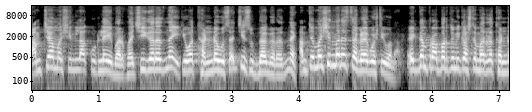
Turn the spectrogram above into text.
आमच्या मशीनला कुठल्याही बर्फाची गरज नाही किंवा थंड उसाची सुद्धा गरज नाही. आमच्या मशीन मध्येच सगळ्या गोष्टी होणार. एकदम प्रॉपर तुम्ही कस्टमरला थंड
